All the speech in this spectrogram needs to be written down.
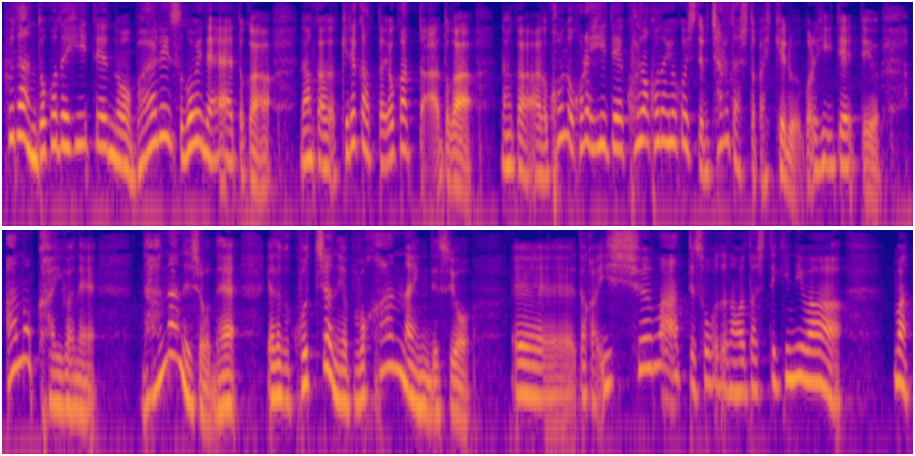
普段どこで弾いてんの？バイオリンすごいねとか、なんか、きれかったよかったとか、なんか、あの、今度これ弾いて、これのこの曲してるチャルダッシュとか弾けるこれ弾いてっていう、あの会話ね、何なんでしょうね。いや、だからこっちはね、やっぱわかんないんですよ。えー、だから一周回ってそうだな、私的には、まあ、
